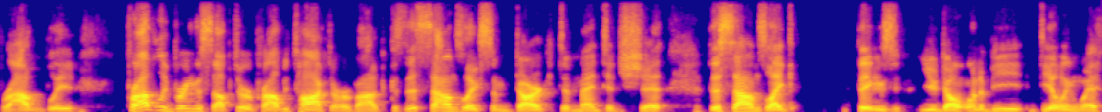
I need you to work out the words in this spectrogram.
probably probably bring this up to her, probably talk to her about it because this sounds like some dark, demented shit. This sounds like things you don't want to be dealing with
